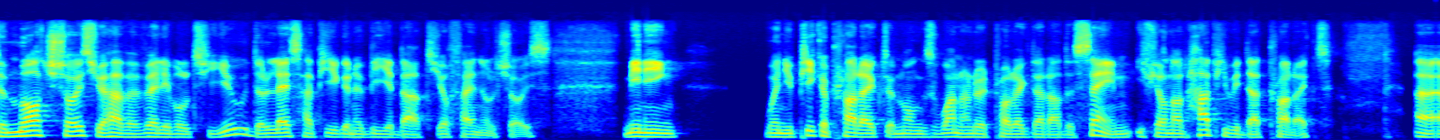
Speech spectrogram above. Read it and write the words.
The more choice you have available to you, the less happy you're going to be about your final choice. Meaning, when you pick a product amongst 100 products that are the same, if you're not happy with that product, uh,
